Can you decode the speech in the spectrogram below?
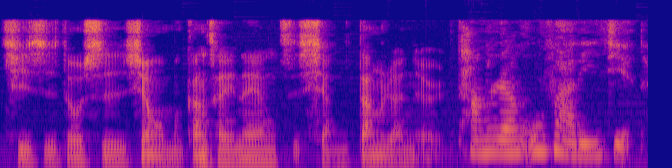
其实都是像我们刚才那样子想当然而旁人无法理解的。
